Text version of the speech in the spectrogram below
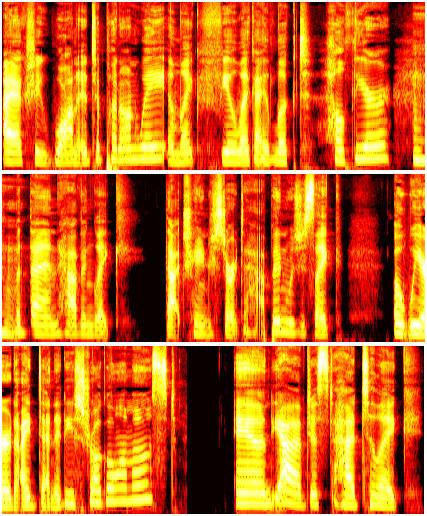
I actually wanted to put on weight and like feel like I looked healthier Mhm. but then having like that change start to happen was just like a weird identity struggle almost. And yeah i've just had to like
